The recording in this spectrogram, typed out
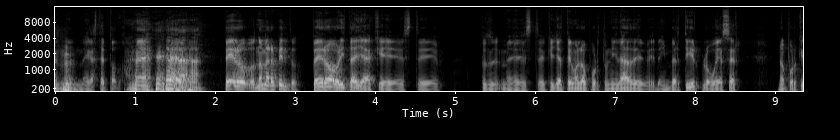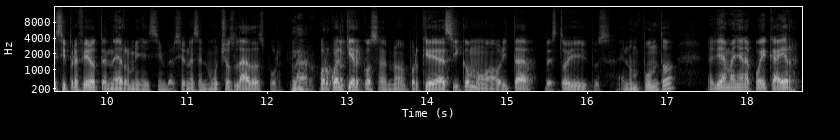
me, me gasté todo. Pero no me arrepiento. Pero ahorita ya que este, pues me, este, que ya tengo la oportunidad de, de invertir, lo voy a hacer. No, porque sí prefiero tener mis inversiones en muchos lados por, claro. por cualquier cosa, ¿no? Porque así como ahorita estoy pues en un punto, el día de mañana puede caer,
